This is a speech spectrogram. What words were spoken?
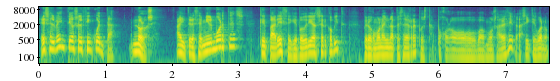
¿es el 20 o es el 50? No lo sé. Hay 13.000 muertes que parece que podrían ser COVID, pero como no hay una PCR, pues tampoco lo vamos a decir. Así que bueno,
